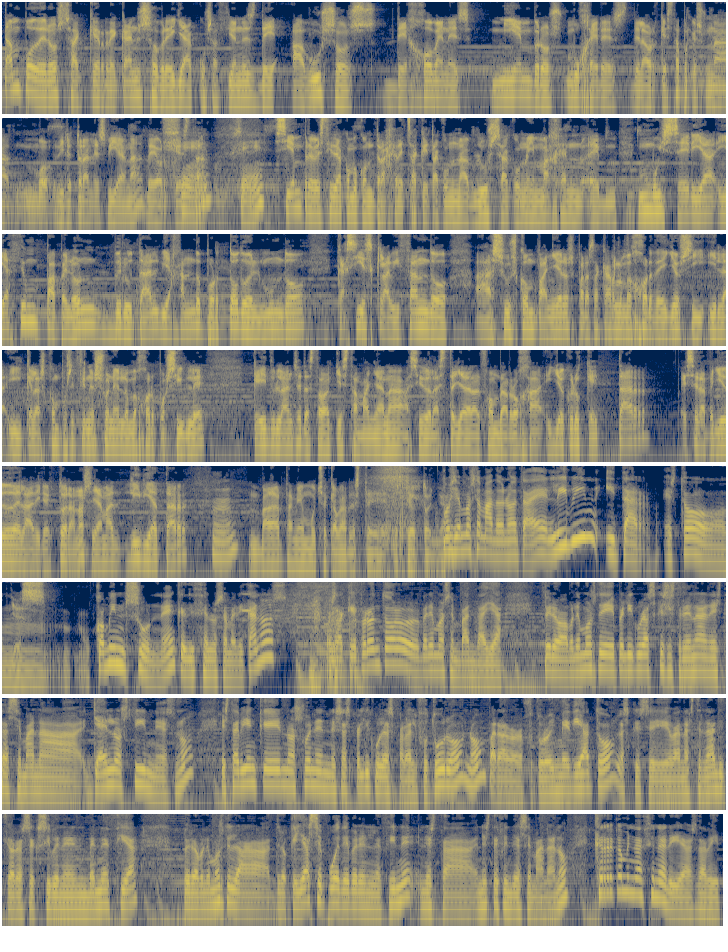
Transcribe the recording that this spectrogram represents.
Tan poderosa que recaen sobre ella acusaciones de abusos de jóvenes miembros, mujeres de la orquesta, porque es una directora lesbiana de orquesta. Sí, sí. Siempre vestida como con traje de chaqueta, con una blusa, con una imagen eh, muy seria y hace un papelón brutal viajando por todo el mundo, casi esclavizando a sus compañeros para sacar lo mejor de ellos y, y la- y que las composiciones suenen lo mejor posible. Kate Blanchett ha estado aquí esta mañana, ha sido la estrella de la alfombra roja y yo creo que Tar es el apellido de la directora, ¿no? Se llama Lidia Tar. Va a dar también mucho que hablar este, este otoño. Pues ya hemos tomado nota, ¿eh? Living y Tar. Esto, mm, Yes. coming soon, ¿eh? Que dicen los americanos. O sea que pronto lo veremos en pantalla. Pero hablemos de películas que se estrenan esta semana ya en los cines, ¿no? Está bien que nos suenen esas películas para el futuro, ¿no? Para el futuro inmediato, las que se van a estrenar y que ahora se exhiben en Venecia. Pero hablemos de, la, de lo que ya se puede ver en el cine en, esta, en este fin de semana, ¿no? ¿Qué recomendación harías, David?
